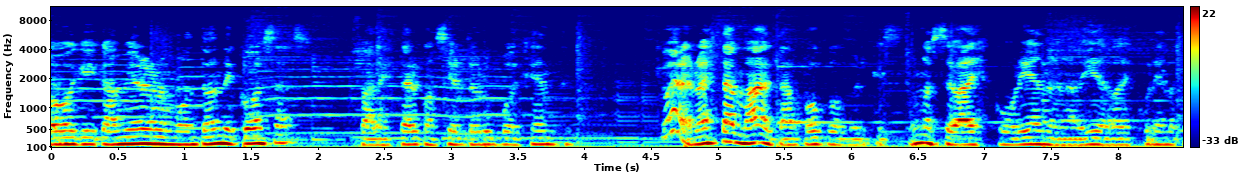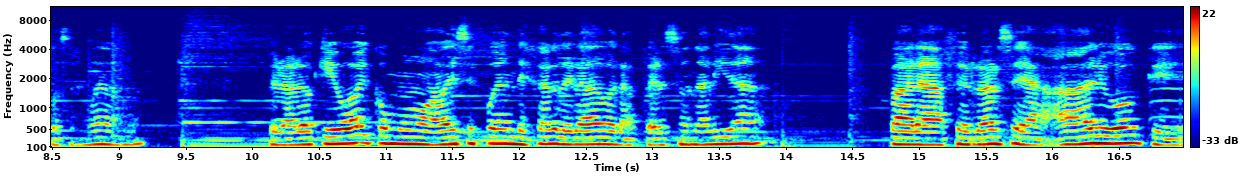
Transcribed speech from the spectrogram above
como que cambiaron un montón de cosas para estar con cierto grupo de gente. Que bueno, no está mal tampoco, porque uno se va descubriendo en la vida, va descubriendo cosas nuevas, ¿no? Pero a lo que voy, como a veces pueden dejar de lado la personalidad para aferrarse a, algo que,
